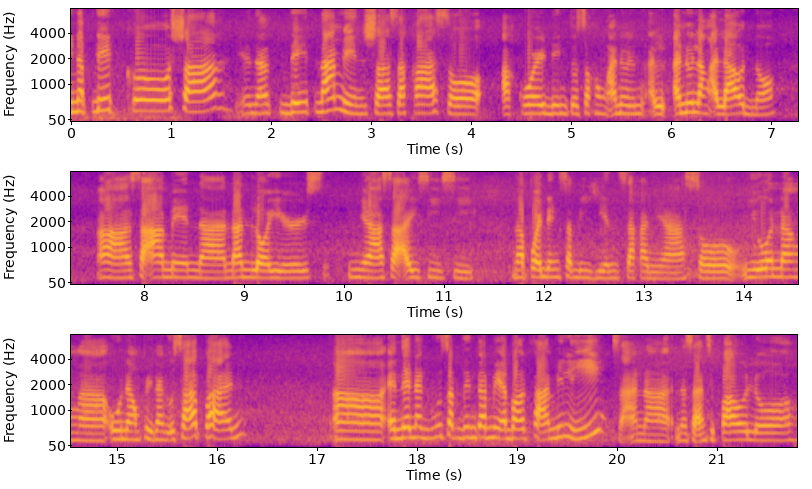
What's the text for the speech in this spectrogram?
in-update ko siya, in-update namin siya sa kaso according to sa kung ano, ano lang allowed, no? Ah, sa amin na non-lawyers niya sa ICC na pwedeng sabihin sa kanya. So, yun ang ah, unang pinag-usapan. Ah, and then nag-usap din kami about family, saan na, nasaan si Paolo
